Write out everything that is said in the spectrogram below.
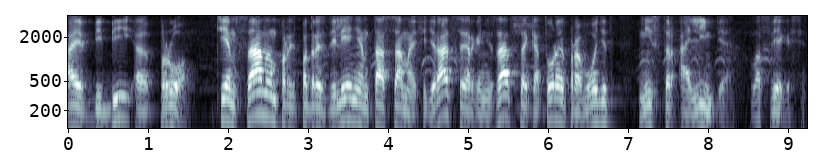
IFBB э, Pro. Тем самым подразделением та самая федерация, организация, которая проводит Мистер Олимпия в Лас-Вегасе.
